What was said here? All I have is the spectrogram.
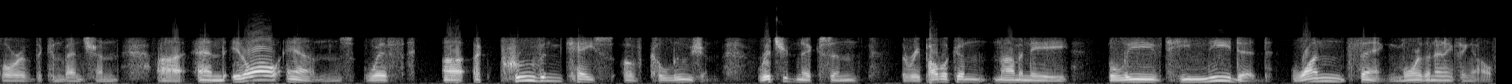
floor of the convention. Uh, and it all ends with uh, a proven case of collusion. Richard Nixon, the Republican nominee, believed he needed one thing more than anything else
